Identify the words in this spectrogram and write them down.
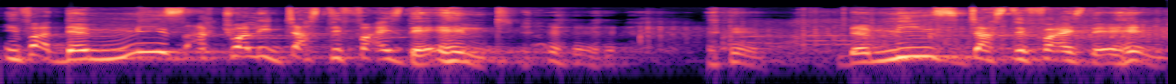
In fact, the means actually justifies the end. the means justifies the end.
